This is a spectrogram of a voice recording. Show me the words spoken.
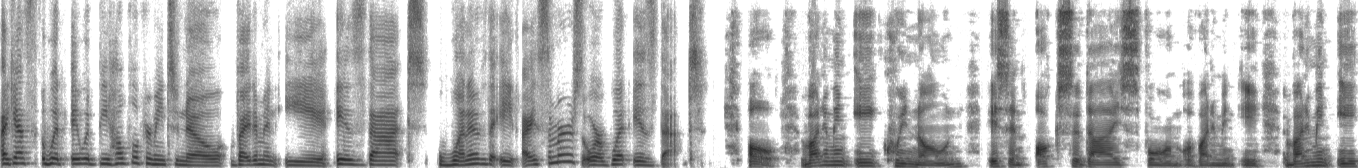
I guess would it would be helpful for me to know vitamin E is that one of the eight isomers or what is that? Oh, vitamin E quinone is an oxidized form of vitamin E. Vitamin E,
